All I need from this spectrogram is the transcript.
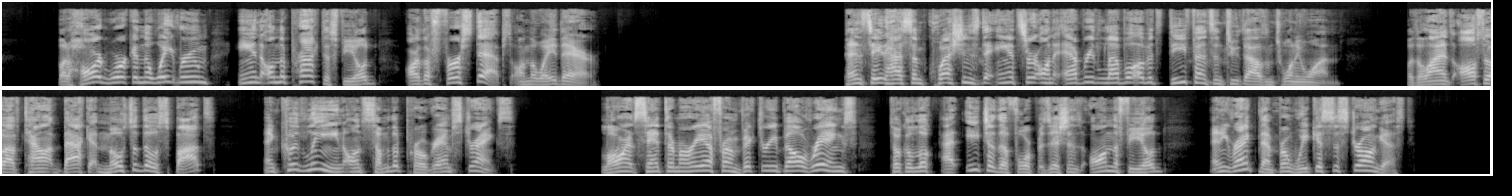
but hard work in the weight room and on the practice field are the first steps on the way there. Penn State has some questions to answer on every level of its defense in 2021. But the Lions also have talent back at most of those spots, and could lean on some of the program's strengths. Lawrence Santamaria from Victory Bell Rings took a look at each of the four positions on the field and he ranked them from weakest to strongest.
